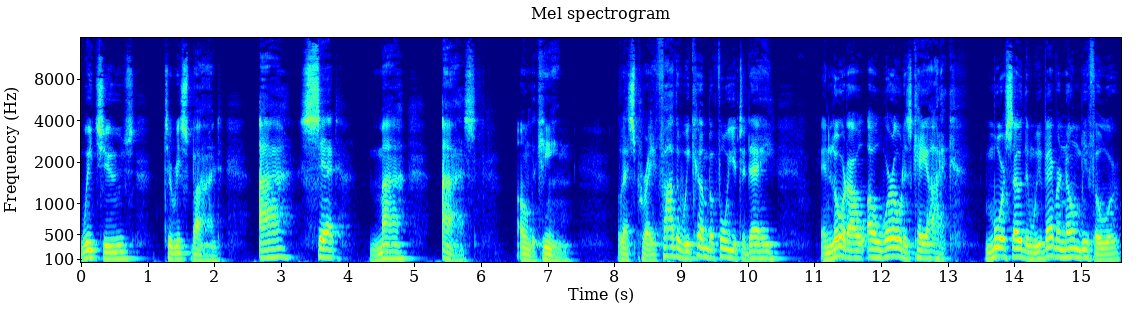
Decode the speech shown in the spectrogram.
we choose to respond. I set my eyes on the King. Let's pray. Father, we come before you today, and Lord, our, our world is chaotic, more so than we've ever known before.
